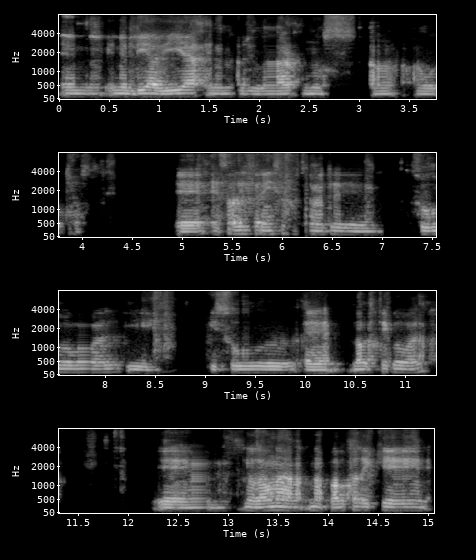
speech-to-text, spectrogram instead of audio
en, en el día a día, en ayudar unos a, a otros. Eh, esa diferencia justamente sur global y, y sur eh, norte global eh, nos da una, una, pauta de que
